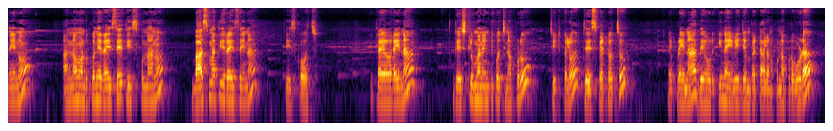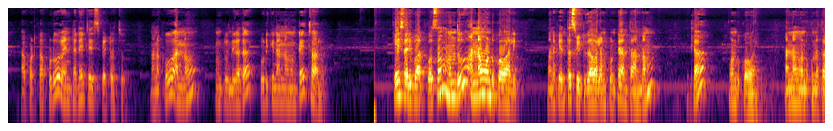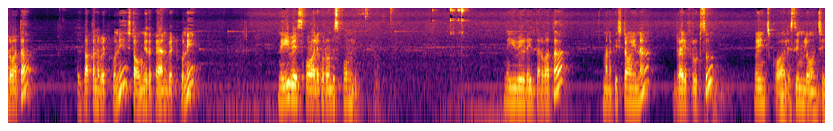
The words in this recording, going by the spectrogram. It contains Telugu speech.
నేను అన్నం వండుకొని రైసే తీసుకున్నాను. బాస్మతి రైస్ అయినా తీసుకోవచ్చు. ఇట్లా ఎవరైనా గెస్ట్లు మన ఇంటికి వచ్చినప్పుడు చిటికలో చేసి పెట్టవచ్చు ఎప్పుడైనా దేవుడికి నైవేద్యం పెట్టాలనుకున్నప్పుడు కూడా అప్పటికప్పుడు వెంటనే చేసి పెట్టవచ్చు మనకు అన్నం ఉంటుంది కదా ఉడికిన అన్నం ఉంటే చాలు. కేసరి బాత్ కోసం ముందు అన్నం వండుకోవాలి. మనకు ఎంత స్వీట్ కావాలనుకుంటే అంత అన్నం ఇట్లా వండుకోవాలి. అన్నం వండుకున్న తర్వాత అది పక్కన పెట్టుకొని స్టవ్ మీద ప్యాన్ పెట్టుకుని నెయ్యి వేసుకోవాలి ఒక రెండు స్పూన్లు. నెయ్యి వేడైన తర్వాత మనకి ఇష్టమైన డ్రై ఫ్రూట్స్ వేయించుకోవాలి సిమ్లో ఉంచి.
